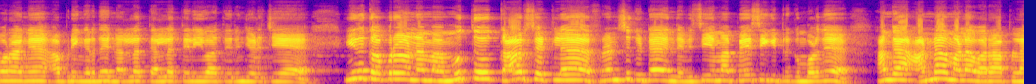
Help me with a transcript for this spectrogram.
போறாங்க அப்படிங்கிறது நல்ல தெள்ள தெளிவா தெரிஞ்சிடுச்சு. இதுக்கப்புறம் நம்ம முத்து கார் செட்டில் ஃப்ரெண்ட்ஸுக்கிட்ட இந்த விஷயமா பேசிக்கிட்டு இருக்கும் பொழுது அங்கே அண்ணாமலை வராப்புல.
